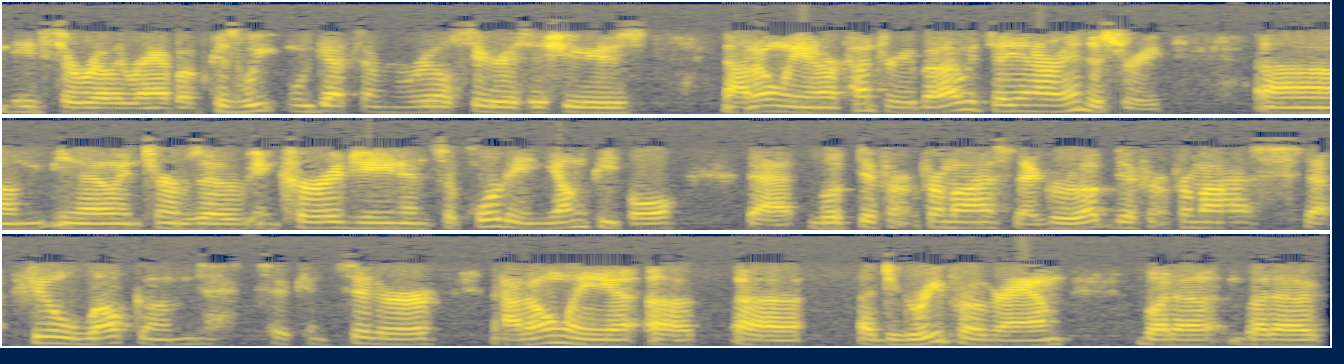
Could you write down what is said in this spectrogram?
needs to really ramp up because we we got some real serious issues not only in our country but I would say in our industry um, you know, in terms of encouraging and supporting young people that look different from us, that grew up different from us, that feel welcomed to consider not only a, a, a degree program, but a but a,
